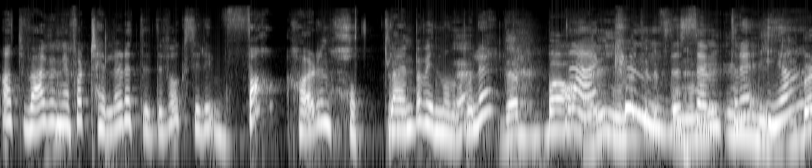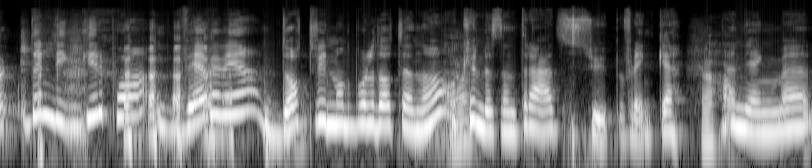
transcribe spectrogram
at hver gang jeg forteller dette til folk, sier de hva? Har du en hotline på Vinmonopolet? Det- det er kundesenteret. Ja, og det ligger på www.vinmonopolet.no, og kundesenteret er superflinke. Det er en gjeng med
